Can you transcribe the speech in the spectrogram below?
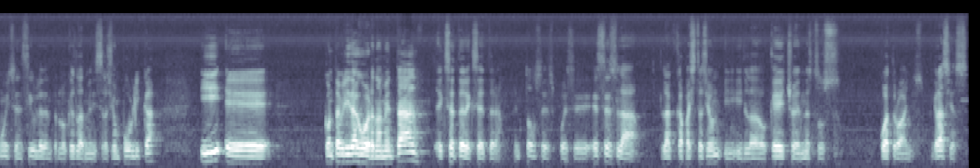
muy sensible dentro de lo que es la administración pública, y eh, contabilidad gubernamental, etcétera, etcétera. Entonces, pues eh, esa es la, capacitación y lo que he hecho en estos cuatro años. Gracias.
